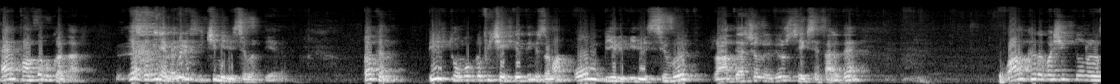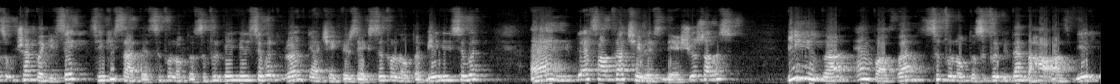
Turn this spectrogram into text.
En fazla bu kadar. Ya da bilemediniz 2 milisievert diyelim. Bakın bir tomografi çektirdiğimiz zaman 11 milisievert radyasyon ödüyoruz tek seferde. Ankara Washington arası uçakla gitsek 8 saatte 0.01 milisievert, röntgen çektirsek 0.1 milisievert. Eğer nükleer santral çevresinde yaşıyorsanız bir yılda en fazla 0.01'den daha az bir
